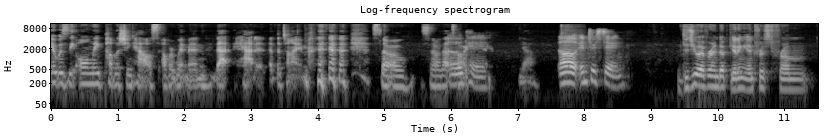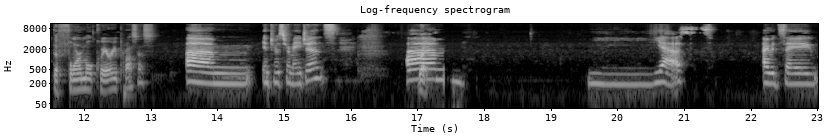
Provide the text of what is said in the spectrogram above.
it was the only publishing house albert whitman that had it at the time. So so that's okay. yeah. Oh interesting. Did you ever end up getting interest from the formal query process? Um interest from agents? Um right. yes. I would say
